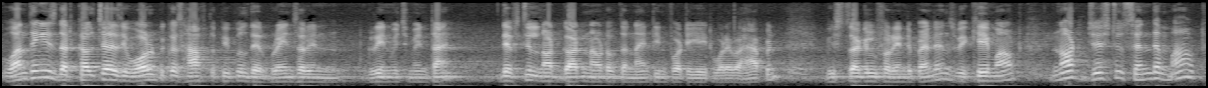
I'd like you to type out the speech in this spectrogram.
one thing is that culture has evolved because half the people, their brains are in Greenwich Mean Time. They've still not gotten out of the 1948 whatever happened. Mm. We struggled for independence, we came out, not just to send them out,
